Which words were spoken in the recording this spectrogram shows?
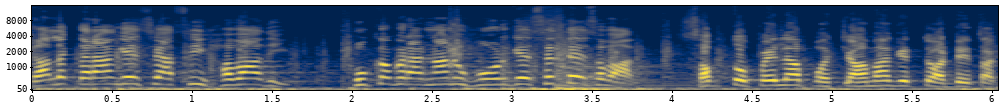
ਗੱਲ ਕਰਾਂਗੇ ਸਿਆਸੀ ਹਵਾ ਦੀ। ਹੁਕਮਰਾਨਾਂ ਨੂੰ ਹੋਣਗੇ ਸਿੱਧੇ ਸਵਾਲ। ਸਭ ਤੋਂ ਪਹਿਲਾਂ ਪਹੁੰਚਾਵਾਂਗੇ ਤੁਹਾਡੇ ਤੱਕ।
